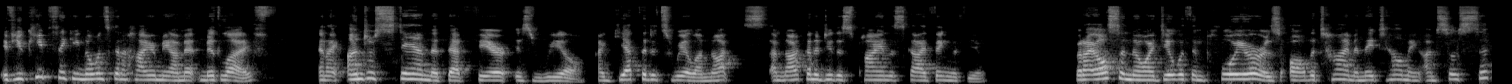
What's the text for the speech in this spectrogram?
if you keep thinking no one's going to hire me, I'm at midlife, and I understand that that fear is real. I get that it's real. I'm not I'm not going to do this pie in the sky thing with you. But I also know I deal with employers all the time, and they tell me, I'm so sick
